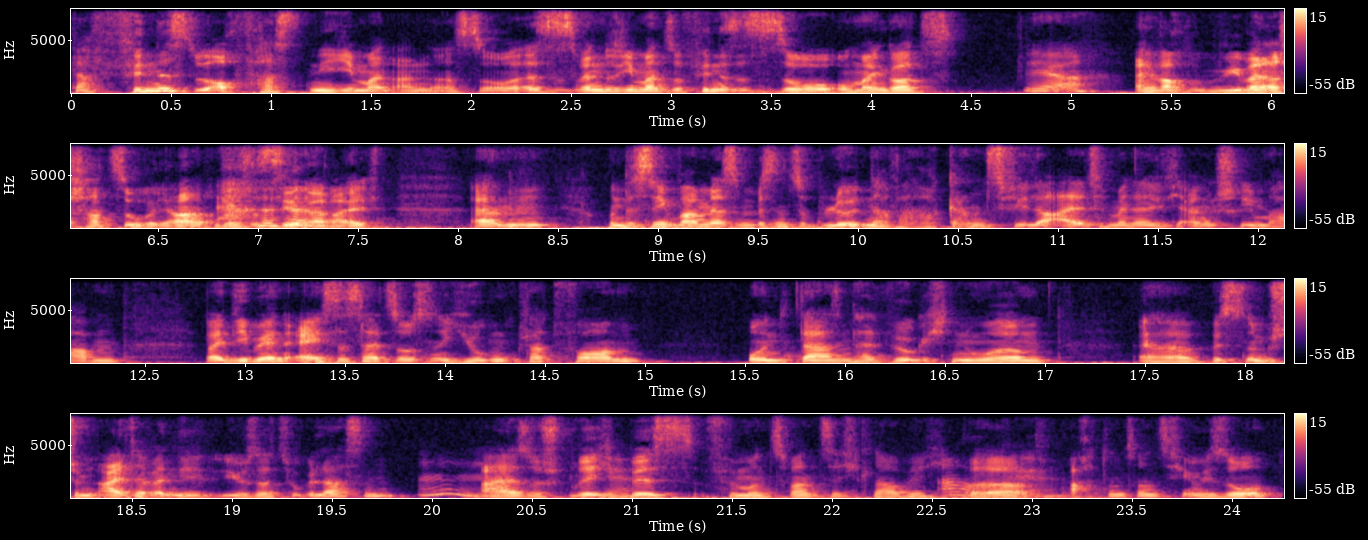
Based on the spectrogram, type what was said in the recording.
da findest du auch fast nie jemand anders. So. Es ist, wenn du jemanden so findest, ist es so, oh mein Gott, Ja. einfach wie bei einer Schatzsuche, ja? Das ist Ziel erreicht. Ähm, und deswegen war mir das ein bisschen zu blöd. Und da waren auch ganz viele alte Männer, die dich angeschrieben haben. Bei DBNA ist es halt so, es ist eine Jugendplattform und da sind halt wirklich nur äh, bis zu einem bestimmten Alter werden die User zugelassen. also sprich okay. bis 25, glaube ich, Ah, oder okay. 28, irgendwie so.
